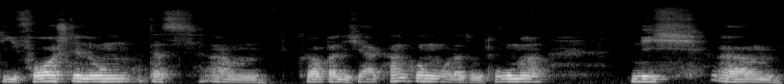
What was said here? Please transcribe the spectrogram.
die Vorstellung, dass ähm, körperliche Erkrankungen oder Symptome nicht ähm,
